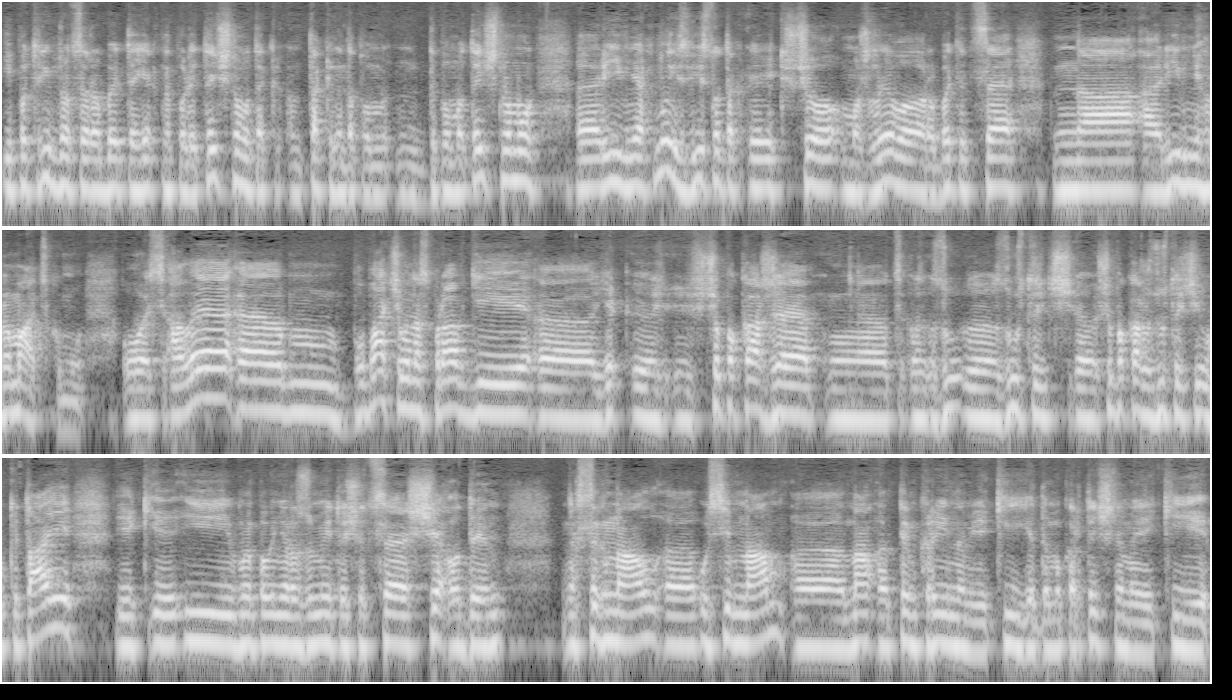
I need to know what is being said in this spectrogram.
і потрібно це робити як на політичному, так, так і на дипломатичному е, рівнях. Ну і звісно, так якщо можливо робити це на рівні громадському. Ось, але е, побачимо насправді, е, як е, що покаже е, зустріч, е, що покажуть зустрічі у Китаї, які і ми повинні розуміти, що це ще один сигнал е, усім нам, е, на тим країнам, які є демократичними, які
